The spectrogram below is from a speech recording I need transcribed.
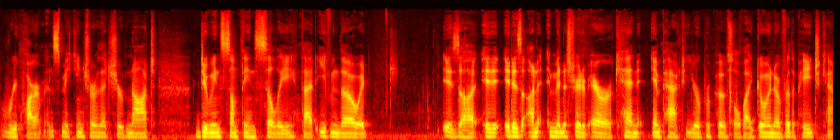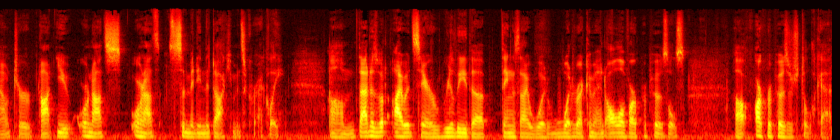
requirements, making sure that you're not doing something silly that even though it is uh, it, it is an administrative error can impact your proposal by going over the page count or not you or not or not submitting the documents correctly. Um, that is what I would say are really the things I would would recommend all of our proposals uh, our proposers to look at.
